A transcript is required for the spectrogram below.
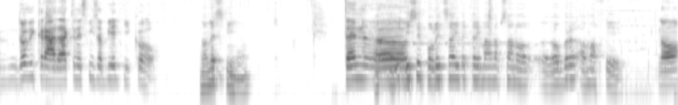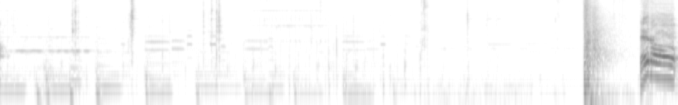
kdo vykrádá, tak ten nesmí zabíjet nikoho. No nesmí, no. Ten, A, a uh, když jsi policaj, tak tady mám napsáno Robr a Mafii. no, Nerob!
